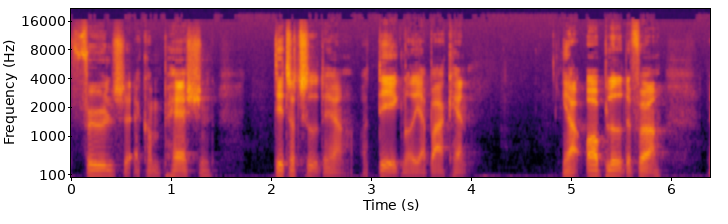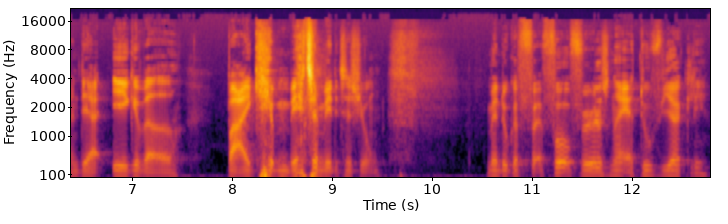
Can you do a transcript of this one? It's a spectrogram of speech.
følelse af compassion. Det tager tid det her, og det er ikke noget, jeg bare kan. Jeg har oplevet det før, men det har ikke været bare igennem metameditation. Men du kan få følelsen af, at du virkelig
